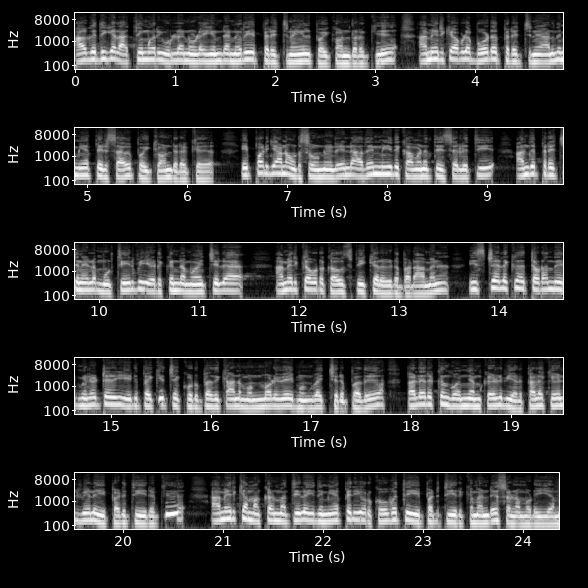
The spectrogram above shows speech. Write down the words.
அகதிகள் அத்துமீறி உள்ள நுழைகின்ற நிறைய பிரச்சனையில் போய்கொண்டிருக்கு அமெரிக்காவில் போர்டு பிரச்சனையானது மிக பெருசாக போய்க்கொண்டிருக்கு. இப்படியான ஒரு சூழ்நிலையில் அதன் மீது கவனத்தை செலுத்தி அந்த பிரச்சனையில் மு- தீர்வு எடுக்கின்ற முயற்சியில் அமெரிக்காவோட கவு ஸ்பீக்கர் ஈடுபடாமல் இஸ்ரேலுக்கு தொடர்ந்து மிலிட்டரி ஈடு பேக்கேஜை கொடுப்பதற்கான முன்மொழிவை முன்வைச்சிருப்பது பலருக்கும் கொஞ்சம் கேள்விகள் பல கேள்விகளை இப்படி ஏற்படுத்தி இருக்கு அமெரிக்க மக்கள் மத்தியில் இது மிகப்பெரிய ஒரு கோபத்தை ஏற்படுத்தி இருக்கும் என்றே சொல்ல முடியும்.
